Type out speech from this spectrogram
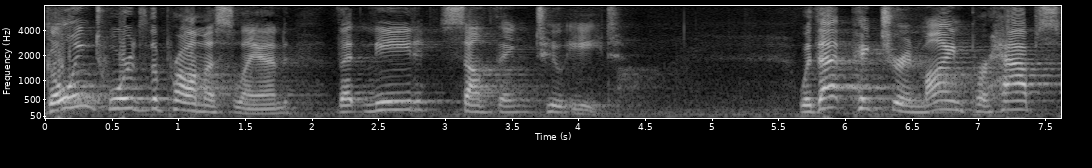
going towards the promised land that need something to eat. With that picture in mind, perhaps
